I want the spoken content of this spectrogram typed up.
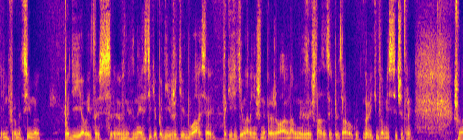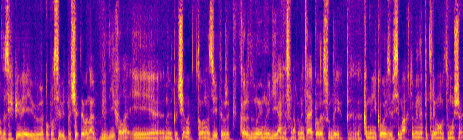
інформаційно. Подієвий, тобто в них в неї стільки подій в житті відбувалося, таких, які вона раніше не переживала. Вона в них зайшла за цих півтора року, ну які два місяці чи три. Що вона до сих пір я її вже попросив відпочити, вона від'їхала і на відпочинок, то вона звідти вже координує мою діяльність. Вона пам'ятає, коли суди, комунікує зі всіма, хто мене підтримував, тому що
